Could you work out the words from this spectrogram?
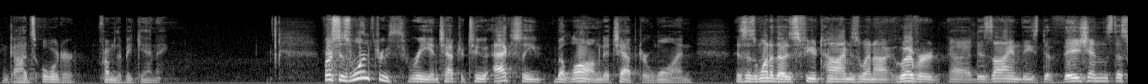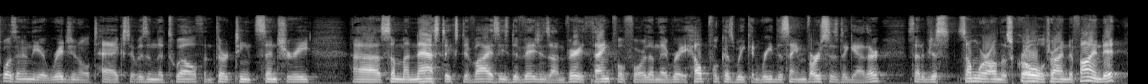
and God's order from the beginning. Verses 1 through 3 in chapter 2 actually belong to chapter 1. This is one of those few times when I, whoever uh, designed these divisions, this wasn't in the original text, it was in the 12th and 13th century. Uh, some monastics devised these divisions. I'm very thankful for them. They're very helpful because we can read the same verses together instead of just somewhere on the scroll trying to find it.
